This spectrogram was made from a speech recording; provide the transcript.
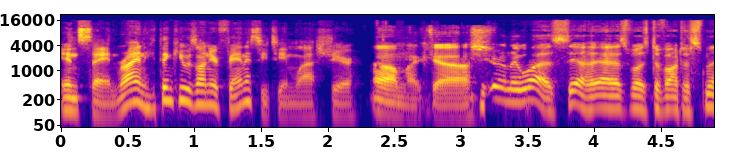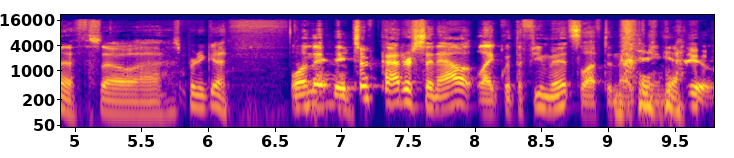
insane. Ryan, you think he was on your fantasy team last year? Oh my gosh. He certainly was. Yeah, as was DeVonta Smith. So uh, it's pretty good. Well, they, they took Patterson out like with a few minutes left in that game yeah. too.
